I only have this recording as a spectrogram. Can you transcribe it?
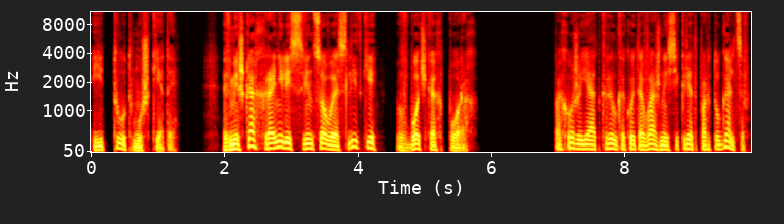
И тут мушкеты. В мешках хранились свинцовые слитки, в бочках порох. Похоже, я открыл какой-то важный секрет португальцев,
